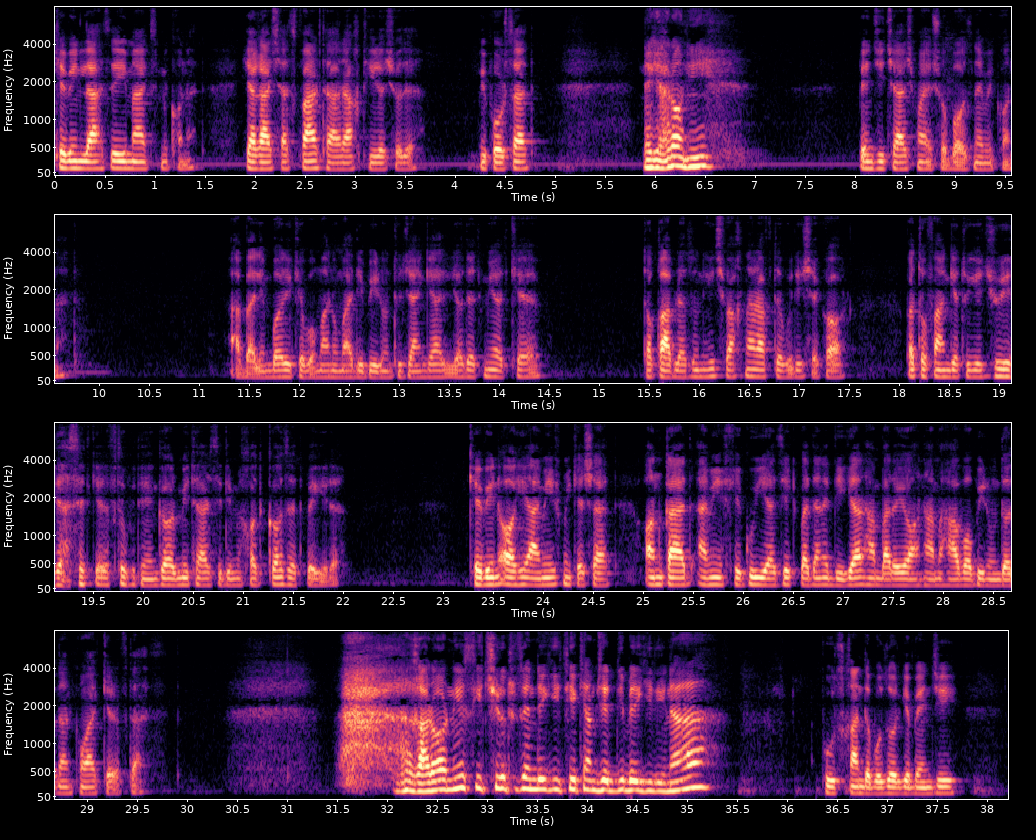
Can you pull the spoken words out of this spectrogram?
کوین لحظه ای مکس می‌کند. یقش از فرط عرق تیره شده. می‌پرسد نگرانی؟ بنجی چشمهایش را باز نمی کند اولین باری که با من اومدی بیرون تو جنگل یادت میاد که تا قبل از اون هیچ وقت نرفته بودی شکار و تفنگ تو یه جوری دستت گرفته بودی انگار میترسیدی می‌خواد گازت بگیره. کوین آهی عمیق می‌کشد آنقدر عمیق که گویی از یک بدن دیگر هم برای آن همه هوا بیرون دادن کمک گرفته است. قرار نیست چی رو تو زندگیت یکم جدی بگیری نه؟ پوزخند بزرگ بنجی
